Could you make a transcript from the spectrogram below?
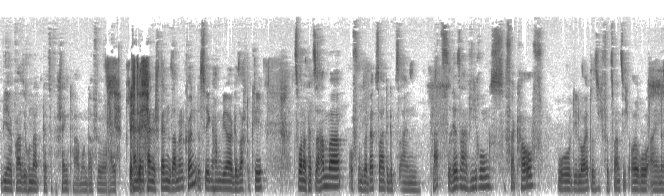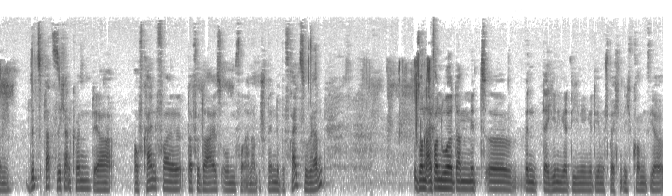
wir quasi 100 Plätze verschenkt haben und dafür halt keine, keine Spenden sammeln können. Deswegen haben wir gesagt, okay, 200 Plätze haben wir. Auf unserer Webseite gibt es einen Platzreservierungsverkauf, wo die Leute sich für 20 Euro einen Sitzplatz sichern können, der auf keinen Fall dafür da ist, um von einer Spende befreit zu werden, sondern einfach nur damit, äh, wenn derjenige, diejenige dementsprechend nicht kommt, wir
